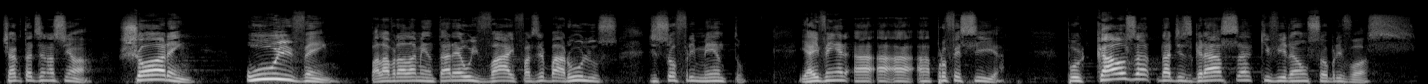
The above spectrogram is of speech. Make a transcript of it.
Tiago está dizendo assim: ó, chorem uivem. A palavra lamentar é uivar fazer barulhos de sofrimento. E aí vem a, a, a, a profecia. por causa da desgraça que virão sobre vós.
